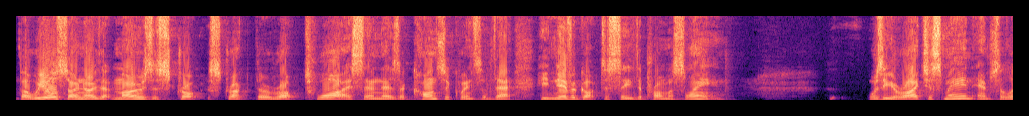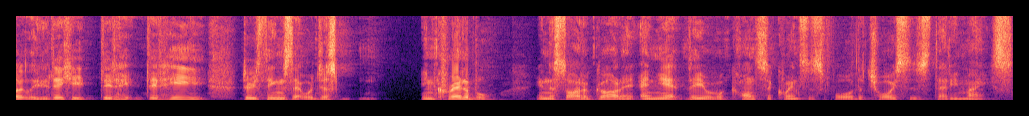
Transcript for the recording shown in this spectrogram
But we also know that Moses struck, struck the rock twice, and as a consequence of that, he never got to see the promised land. Was he a righteous man? Absolutely. Did he, did he, did he do things that were just incredible in the sight of God? And yet there were consequences for the choices that he makes.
